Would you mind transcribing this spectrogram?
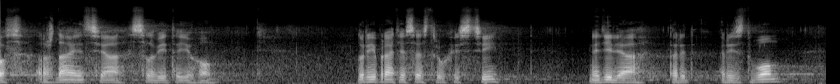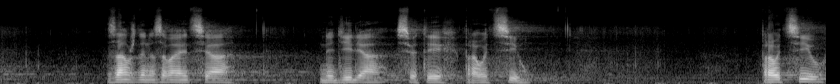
Христос рождається, славіте Його. Дорогі браті і сестри у Христі, неділя перед Різдвом завжди називається неділя святих правоців. Правоців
